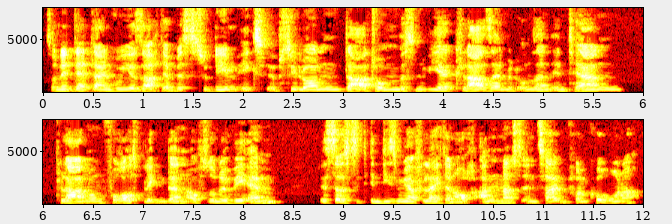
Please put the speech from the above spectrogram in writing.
so eine Deadline, wo ihr sagt, ja, bis zu dem XY-Datum müssen wir klar sein mit unseren internen Planungen, vorausblickend dann auf so eine WM? Ist das in diesem Jahr vielleicht dann auch anders in Zeiten von Corona?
